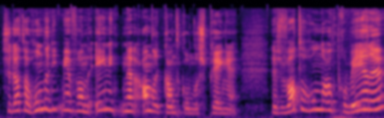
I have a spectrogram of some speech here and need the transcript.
zodat de honden niet meer van de ene naar de andere kant konden springen. Dus wat de honden ook probeerden,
